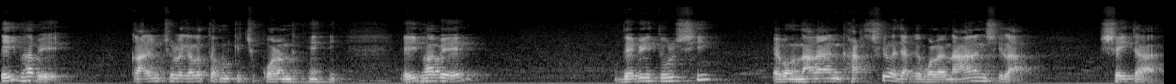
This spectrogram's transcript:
এইভাবে কারেন্ট চলে গেল, তখন কিছু করার নেই। এইভাবে দেবী তুলসী এবং নারায়ণ ঘাটশিলা যাকে বলে নারায়ণ শিলা সেইটা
